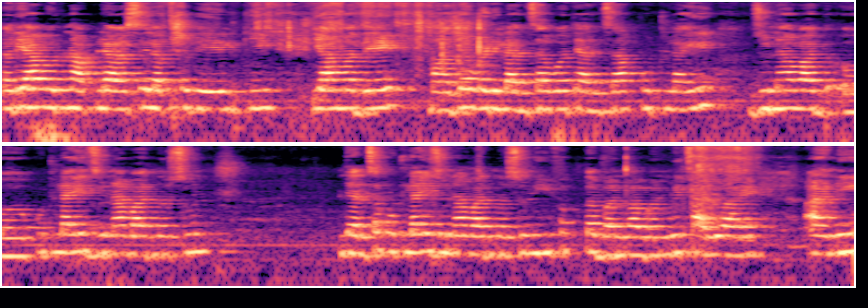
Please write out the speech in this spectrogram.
तर यावरून आपल्या असे लक्षात येईल की यामध्ये माझ्या वडिलांचा व त्यांचा कुठला कुठलाही जुना वाद कुठलाही जुना वाद नसून त्यांचा कुठलाही जुना वाद नसून ही फक्त बनवाबनवी चालू आहे. आणि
